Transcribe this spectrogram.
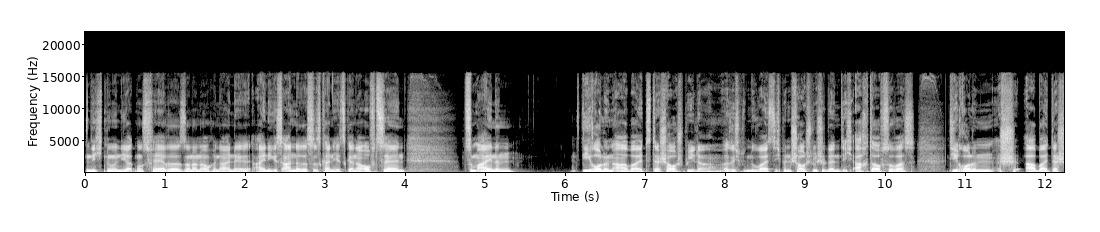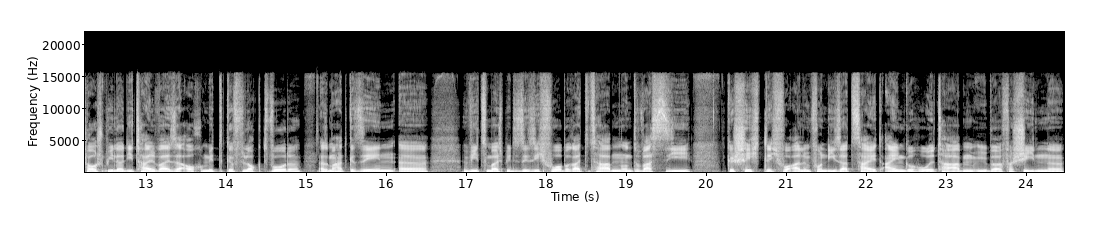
Nicht nur in die Atmosphäre, sondern auch in eine, einiges anderes, das kann ich jetzt gerne aufzählen. Zum einen die Rollenarbeit der Schauspieler. Also ich, du weißt, ich bin Schauspielstudent, ich achte auf sowas. Die Rollenarbeit der Schauspieler, die teilweise auch mitgeflockt wurde. Also man hat gesehen, äh, wie zum Beispiel sie sich vorbereitet haben und was sie geschichtlich vor allem von dieser Zeit eingeholt haben über verschiedene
